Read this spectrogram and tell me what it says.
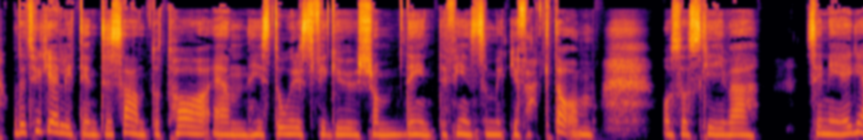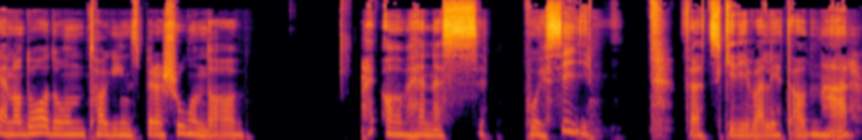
Och Det tycker jag är lite intressant att ta en historisk figur som det inte finns så mycket fakta om och så skriva sin egen. Och då hade hon tagit inspiration av, av hennes poesi för att skriva lite av den här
